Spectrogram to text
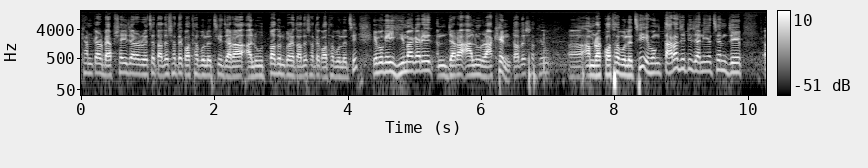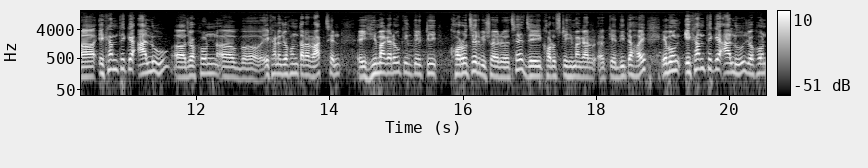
এখানকার ব্যবসায়ী যারা রয়েছে তাদের সাথে কথা বলেছি, যারা আলু উৎপাদন করে তাদের সাথে কথা বলেছি এবং এই হিমাগারে যারা আলু রাখেন তাদের সাথেও আমরা কথা বলেছি এবং তারা যেটি জানিয়েছেন যে এখান থেকে আলু যখন এখানে যখন তারা রাখছেন, এই হিমাগারেও কিন্তু একটি খরচের বিষয় রয়েছে, যেই খরচটি হিমাগারকে দিতে হয়। এবং এখান থেকে আলু যখন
